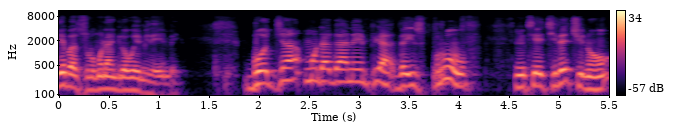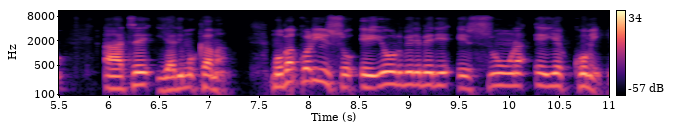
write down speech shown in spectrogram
yebazuba omulangiro w'emirembe. Bw'ojja mu ndagaano empya there is proof nti ekire kino ate yali mukama mu bakolinso ey'olubereberye essuula ey'ekkumi.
